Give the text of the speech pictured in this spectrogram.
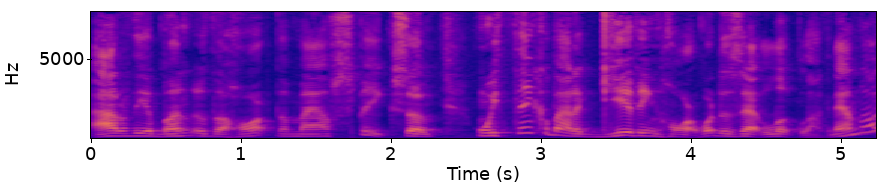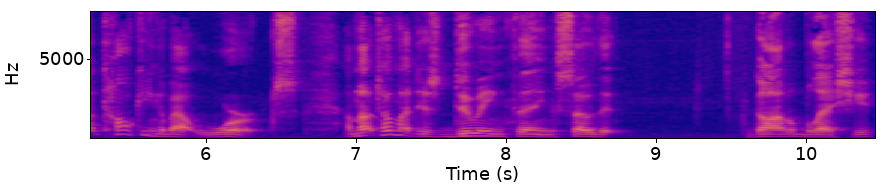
Out of the abundance of the heart, the mouth speaks. So when we think about a giving heart, what does that look like? Now, I'm not talking about works. I'm not talking about just doing things so that God will bless you.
